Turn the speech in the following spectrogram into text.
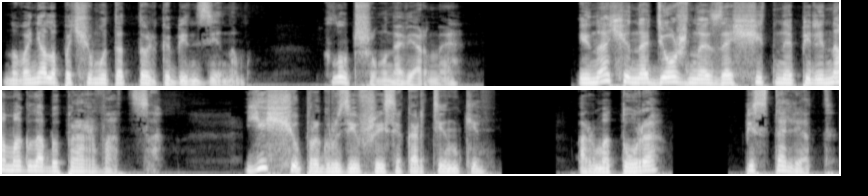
но воняло почему-то только бензином. К лучшему, наверное. Иначе надежная защитная пелена могла бы прорваться. Еще прогрузившиеся картинки. Арматура, пистолет.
